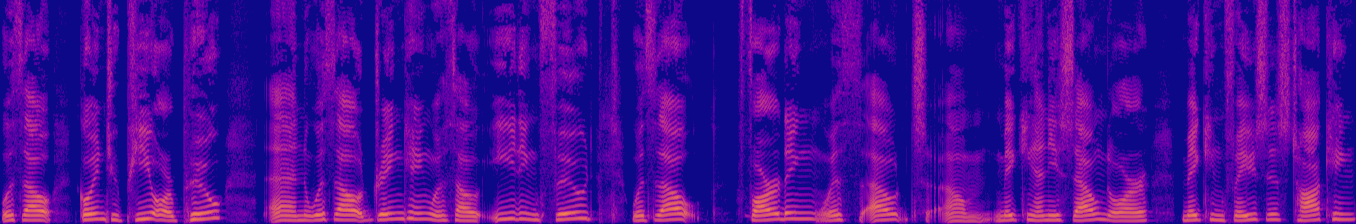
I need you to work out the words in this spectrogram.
without going to pee or poo, and without drinking, without eating food, without farting, without um, making any sound or making faces, talking.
